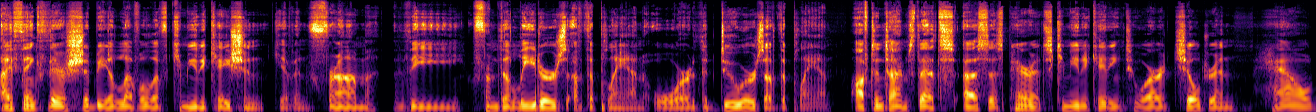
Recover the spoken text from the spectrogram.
I think there should be a level of communication given from the from the leaders of the plan or the doers of the plan. Oftentimes that's us as parents communicating to our children how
